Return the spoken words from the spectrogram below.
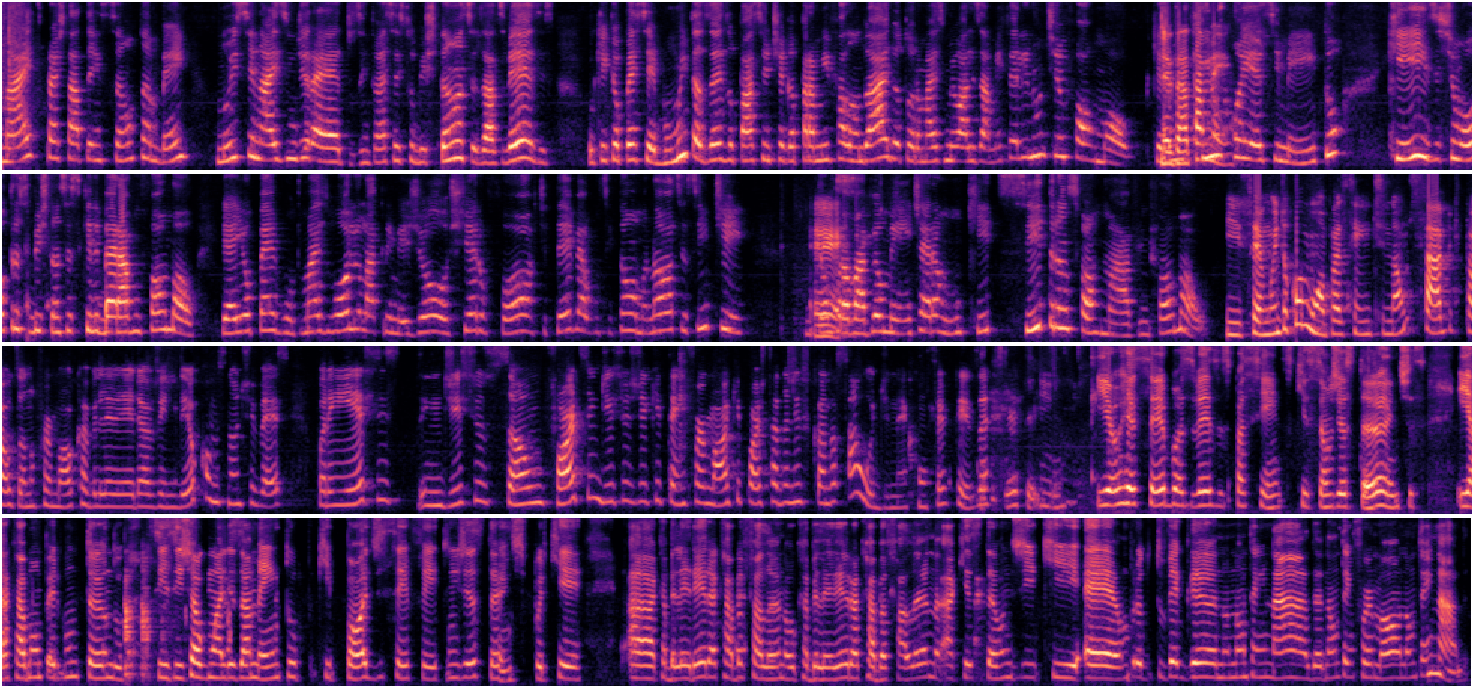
Mas prestar atenção também nos sinais indiretos. Então, essas substâncias, às vezes, o que, que eu percebo? Muitas vezes o paciente chega para mim falando, ai, doutora, mas meu alisamento ele não tinha formol. Porque ele Exatamente. não tinha conhecimento que existiam outras substâncias que liberavam formol. E aí eu pergunto, mas o olho lacrimejou, cheiro forte, teve algum sintoma? Nossa, eu senti. Então, é. provavelmente era um que se transformava em formol. Isso é muito comum. A paciente não sabe que está usando formol, a cabeleireira vendeu como se não tivesse, porém esses indícios são fortes indícios de que tem formol e que pode estar danificando a saúde, né? Com certeza. Com certeza. E eu recebo, às vezes, pacientes que são gestantes e acabam perguntando se existe algum alisamento que pode ser feito em gestante, porque a cabeleireira acaba falando, ou o cabeleireiro acaba falando, a questão de que é um produto vegano, não tem nada, não tem formol, não tem nada.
